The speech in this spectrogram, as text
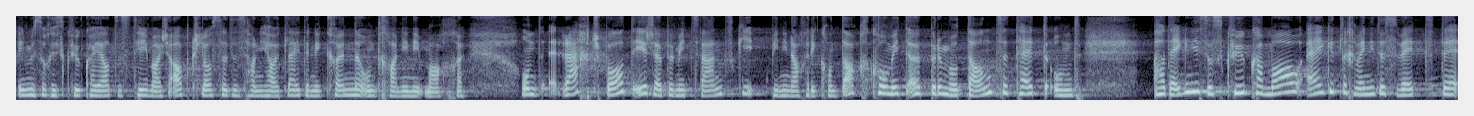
immer so das Gefühl gehabt, ja, das Thema ist abgeschlossen, das habe ich halt leider nicht können und kann ich nicht machen. Und recht spät, erst etwa mit 20, bin ich nachher in Kontakt gekommen mit jemandem, der getanzt hat und hatte irgendwie so das Gefühl gehabt, mal, eigentlich, wenn ich das will, dann,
